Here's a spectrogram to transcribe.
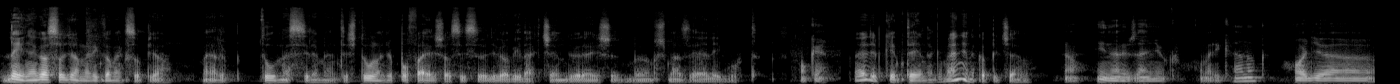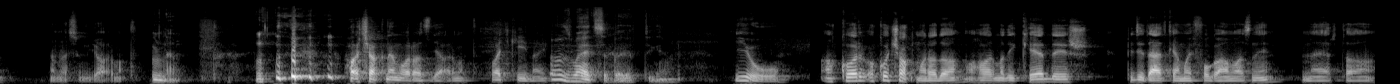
Lényeg az, hogy Amerika megszopja, mert túl messzire ment, és túl nagy a pofája, és azt hiszi, hogy ő a világ csendőre, és most már azért elég volt. Oké. Okay. Egyébként tényleg, menjenek a picsába. Ja, innen üzenjük Amerikának, hogy uh nem leszünk gyarmat. Nem. ha csak nem orosz gyarmat, vagy kínai. Az már egyszer bejött, igen. Jó. Akkor, akkor csak marad a, a harmadik kérdés. Picit át kell majd fogalmazni, mert a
